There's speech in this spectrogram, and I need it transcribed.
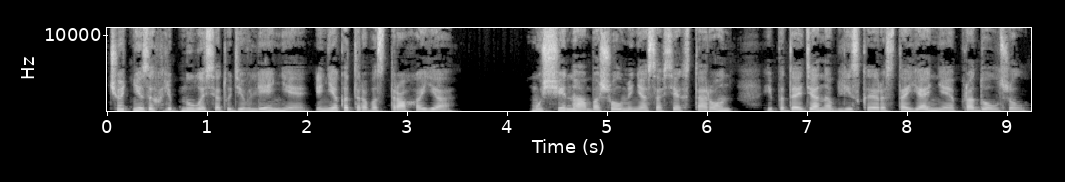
Чуть не захлебнулась от удивления и некоторого страха я. Мужчина обошел меня со всех сторон и, подойдя на близкое расстояние, продолжил.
